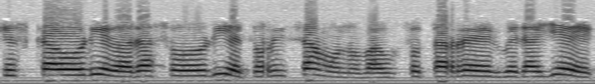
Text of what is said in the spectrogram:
kezka hori edo arazo hori etorri izan, bueno, ba, uzotarrek beraiek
